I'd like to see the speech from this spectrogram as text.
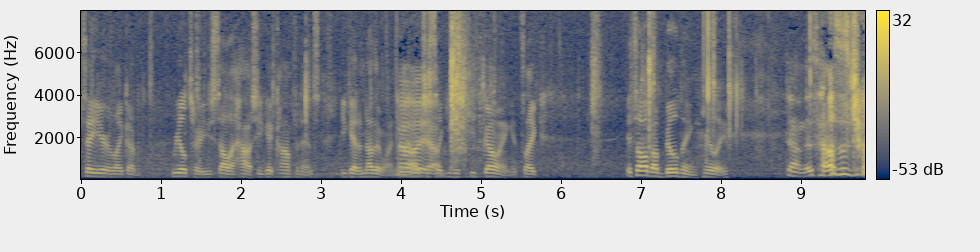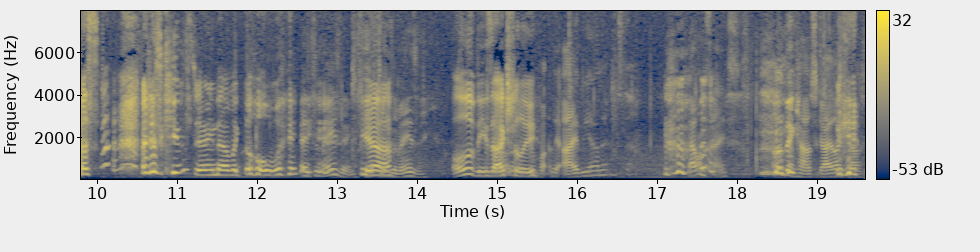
say you're like a realtor, you sell a house, you get confidence, you get another one. You know, Oh, it's just yeah. like you just keep going. It's like, it's all about building, really. Damn, this house is just. I just keep staring down like the whole way. It's amazing. Yeah. this one's amazing. All of these Look at all the- actually. the, the ivy on it and stuff. That one's nice. I'm a big house guy. I like house.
